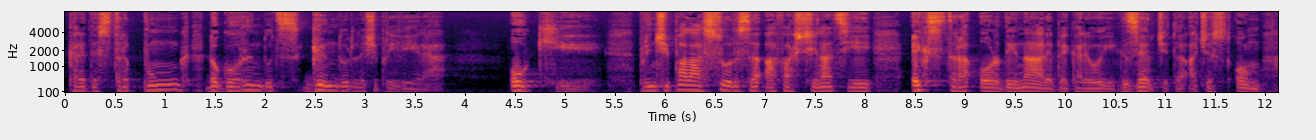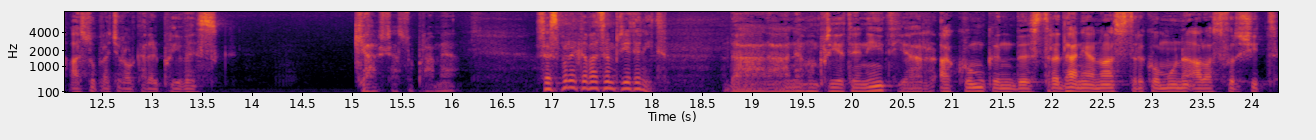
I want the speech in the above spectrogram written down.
care te străpung dogorându-ți gândurile și privirea. Ochii, principala sursă a fascinației extraordinare pe care o exercită acest om asupra celor care îl privesc. Chiar și asupra mea. Se spune că v-ați împrietenit. Da, da, ne-am împrietenit, iar acum când strădania noastră comună a luat sfârșit,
